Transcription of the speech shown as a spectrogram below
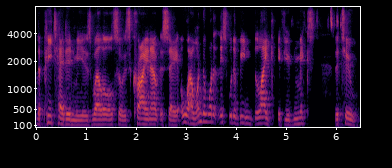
the peat head in me as well also is crying out to say, oh, I wonder what this would have been like if you'd mixed the two.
